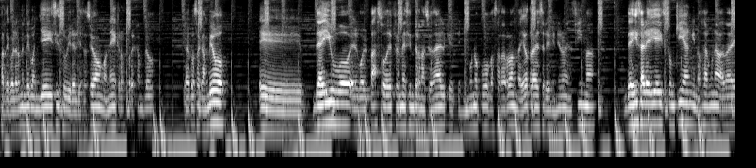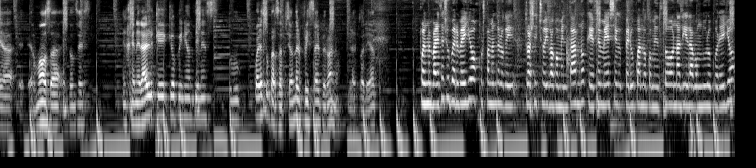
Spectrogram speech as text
particularmente con Jace y su viralización, o Necros, por ejemplo, la cosa cambió. Eh, de ahí hubo el golpazo de FMS Internacional, que, que, ninguno pudo pasar de ronda y otra vez se les vinieron encima. De ahí sale Jace con Kian y nos dan una batalla eh, hermosa. Entonces, en general, ¿qué, qué opinión tienes tú? ¿Cuál es tu percepción del freestyle peruano en la actualidad? Pues me parece súper bello, justamente lo que tú has dicho iba a comentar, ¿no? Que FMS Perú cuando comenzó nadie daba un duro por ello.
